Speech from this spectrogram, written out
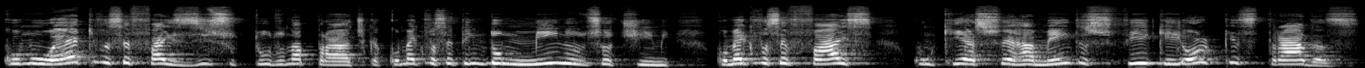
como é que você faz isso tudo na prática? Como é que você tem domínio do seu time? Como é que você faz com que as ferramentas fiquem orquestradas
